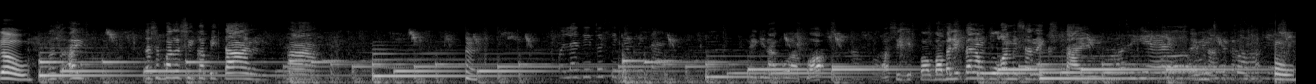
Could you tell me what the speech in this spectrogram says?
Go. Nasa, ay, nasa pala si Kapitan. Ha? Wala dito si Kapitan. May ginagawa po? O, oh, ah, sige po. Babalik na lang po kami sa next time. O, sige. Time na kita. Go.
